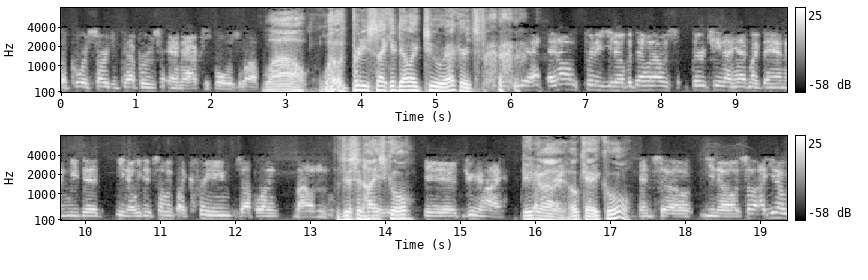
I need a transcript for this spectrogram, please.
of course Sergeant Pepper's and Axis: Bold as Love. Wow, well, pretty psychedelic two records. yeah, and I was pretty, you know. But then when I was 13, I had my band, and we did, you know, we did songs like Cream, Zeppelin, Mountain, Just in high school? uh, junior high. High. Okay, cool. And so, you know, so I- you know,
